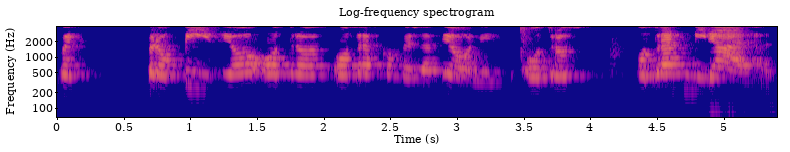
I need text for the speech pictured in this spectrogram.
pues propicio otros, otras conversaciones, otros, otras miradas.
